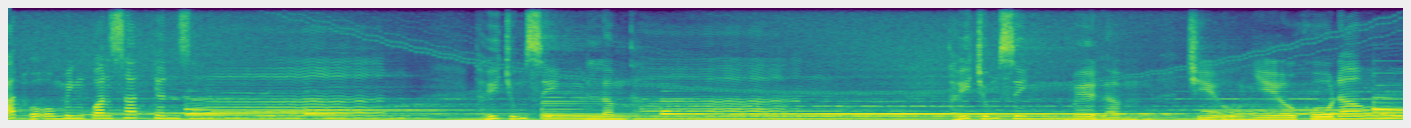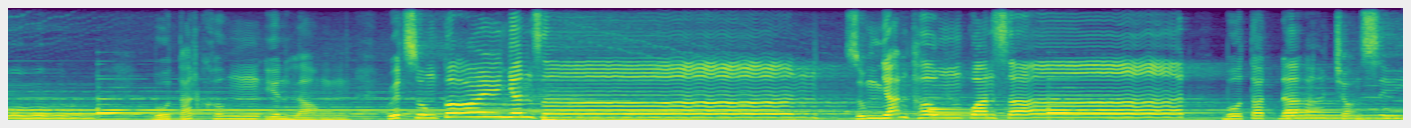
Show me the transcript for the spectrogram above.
Bồ tát hộ minh quan sát nhân gian. Thấy chúng sinh lầm than. Thấy chúng sinh mê lầm, chịu nhiều khổ đau. Bồ tát không yên lòng, quyết xuống cõi nhân gian. Dùng nhãn thông quan sát bồ tát đã chọn sinh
